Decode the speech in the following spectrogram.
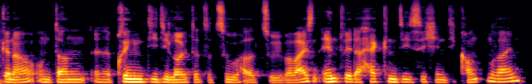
genau, und dann äh, bringen die die Leute dazu halt zu überweisen. Entweder hacken die sich in die Konten rein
